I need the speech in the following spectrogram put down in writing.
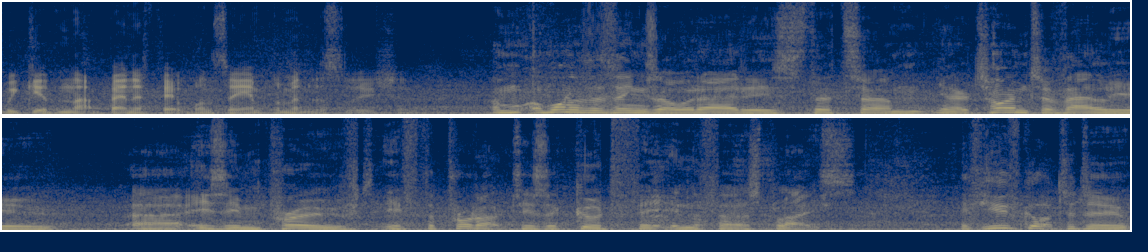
we give them that benefit once they implement the solution. And one of the things I would add is that um, you know, time to value uh, is improved if the product is a good fit in the first place. If you've got to do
